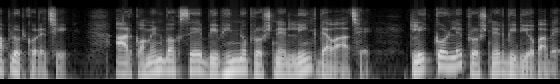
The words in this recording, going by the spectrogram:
আপলোড করেছি। আর কমেন্ট বক্সে বিভিন্ন প্রশ্নের লিঙ্ক দেওয়া আছে। ক্লিক করলে প্রশ্নের ভিডিও পাবে।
